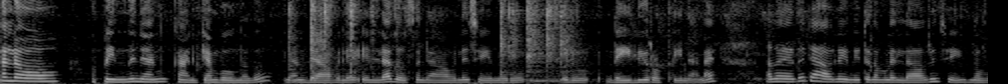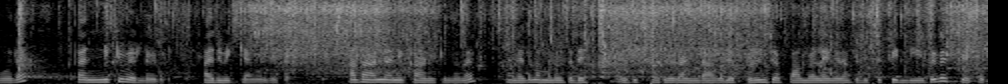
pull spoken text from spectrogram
ഹലോ. അപ്പോൾ ഇന്ന് ഞാൻ കാണിക്കാൻ പോകുന്നത് ഞാൻ രാവിലെ എല്ലാ ദിവസവും രാവിലെ ചെയ്യുന്നൊരു ഒരു ഡെയിലി റൊട്ടീനാണ് അതായത് രാവിലെ എണീറ്റ് നമ്മളെല്ലാവരും ചെയ്യുന്ന പോലെ കഞ്ഞിക്ക് വെള്ളം ഇടും അരി വയ്ക്കാൻ വേണ്ടിയിട്ട്. അതാണ് ഞാൻ ഈ കാണിക്കുന്നത്. അതിനായിട്ട് നമ്മുടെ വീട്ടിൽ ഒരു ചെറിയൊരു അണ്ടാവിൽ എപ്പോഴും ജപ്പാൻ വെള്ളം ഇങ്ങനെ പിടിച്ച് ഫില്ല് ചെയ്ത് വെച്ചേക്കും.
